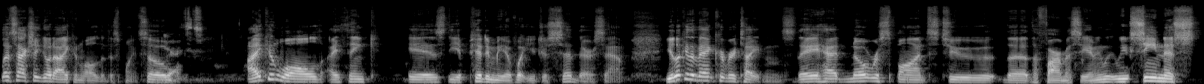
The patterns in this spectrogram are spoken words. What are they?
let's actually go to Eichenwald at this point. So yes. Eichenwald, I think, is the epitome of what you just said there, Sam. You look at the Vancouver Titans; they had no response to the the Pharmercy. I mean, we, we've seen this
